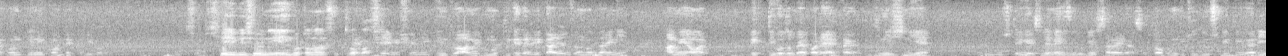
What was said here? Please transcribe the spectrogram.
এখন তিনি কন্ট্রাক্টারি করে সেই বিষয় নিয়েই ঘটনার সূত্রপাত। সেই বিষয় নিয়ে। কিন্তু আমি কোনো ঠিকাদারি কাজের জন্য যাইনি আমি আমার ব্যক্তিগত ব্যাপারে একটা জিনিস নিয়ে বুঝতে গিয়েছিলাম এক্সিকিউটিভ স্যারের কাছে। তখন কিছু দুষ্কৃতিকারী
